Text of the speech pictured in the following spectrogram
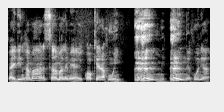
Vaidin Hamar Sama Lemeai. Qual que era ruim? Nehunia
